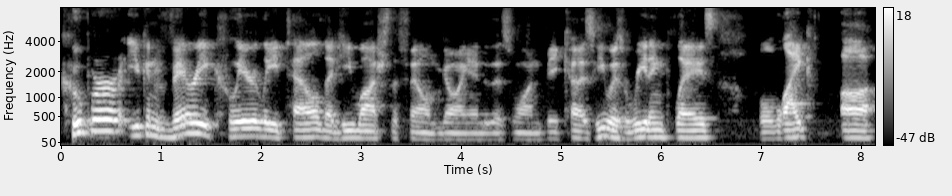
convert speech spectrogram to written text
Cooper, you can very clearly tell that he watched the film going into this one because he was reading plays like a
